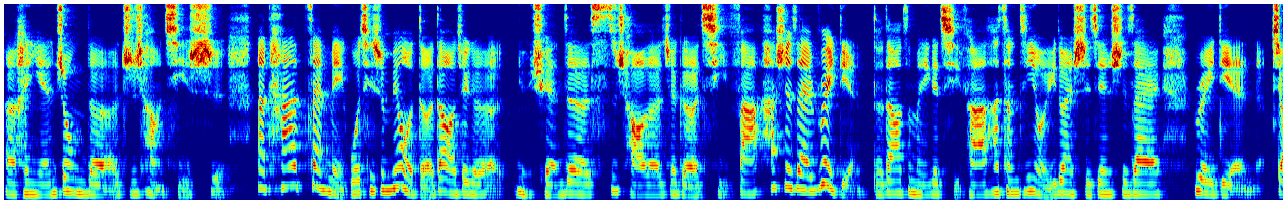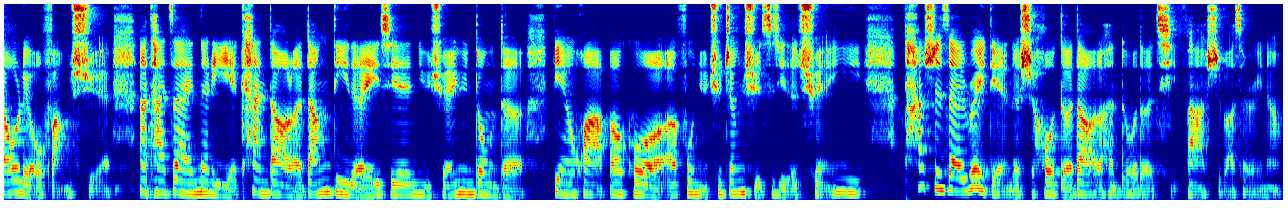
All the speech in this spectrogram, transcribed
呃，很严重的职场歧视。那她在美国其实没有得到这个女权的思潮的这个启发，她是在瑞典得到这么一个启发。她曾经有一段时间是在瑞典交流访学，那她在那里也看到了当地的一些女权运动的。变化包括呃，妇女去争取自己的权益。她是在瑞典的时候得到了很多的启发，是吧，Serena？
